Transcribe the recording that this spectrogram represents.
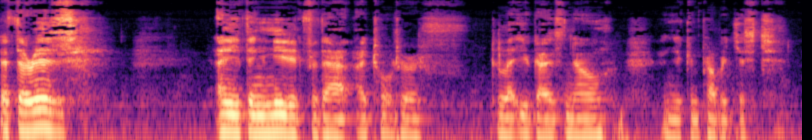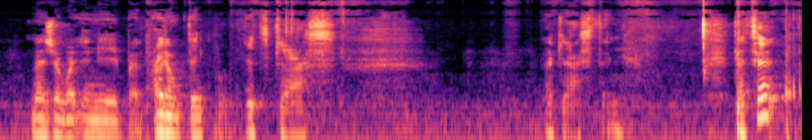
If there is anything needed for that, I told her to let you guys know and you can probably just measure what you need, but I don't think it's gas, a gas thing. That's it.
